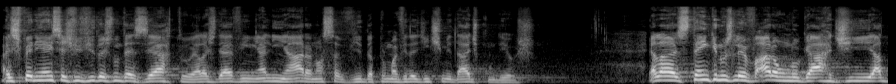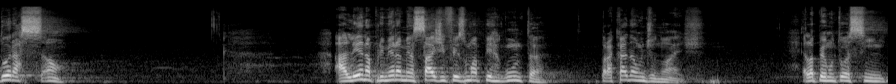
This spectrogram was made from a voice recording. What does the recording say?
As experiências vividas no deserto, elas devem alinhar a nossa vida para uma vida de intimidade com Deus. Elas têm que nos levar a um lugar de adoração. A Lê, na primeira mensagem, fez uma pergunta para cada um de nós. Ela perguntou assim:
